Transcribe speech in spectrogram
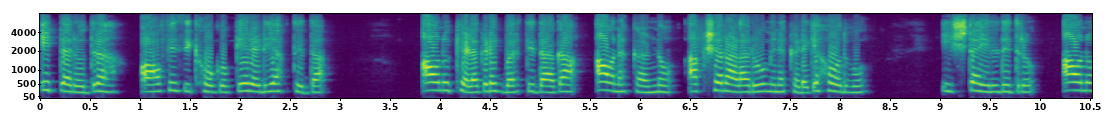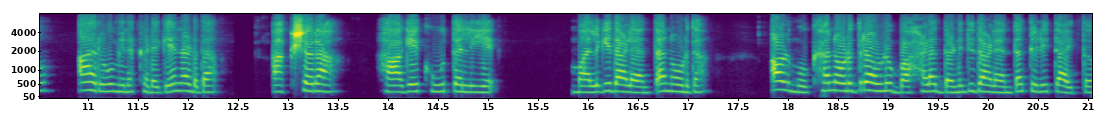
ಇತ್ತ ರುದ್ರ ಆಫೀಸಿಗೆ ಹೋಗೋಕೆ ರೆಡಿ ಆಗ್ತಿದ್ದ. ಅವನು ಕೆಳಗಡೆಗೆ ಬರ್ತಿದ್ದಾಗ ಅವನ ಕಣ್ಣು ಅಕ್ಷರಾಳ ರೂಮಿನ ಕಡೆಗೆ ಹೋದ್ವು. ಇಷ್ಟ ಇಲ್ದಿದ್ರು ಅವನು ಆ ರೂಮಿನ ಕಡೆಗೆ ನಡೆದ. ಅಕ್ಷರ, ಹಾಗೆ ಕೂತಲ್ಲಿಯೇ ಮಲಗಿದಾಳೆ ಅಂತ ನೋಡ್ದ. ಅವಳ ಮುಖ ನೋಡಿದ್ರೆ ಅವಳು ಬಹಳ ದಣಿದಿದ್ದಾಳೆ ಅಂತ ತಿಳಿತಾಯ್ತು.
